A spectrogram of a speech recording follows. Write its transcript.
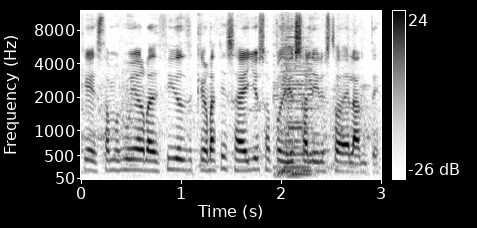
que estamos muy agradecidos de que gracias a ellos ha podido salir esto adelante.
